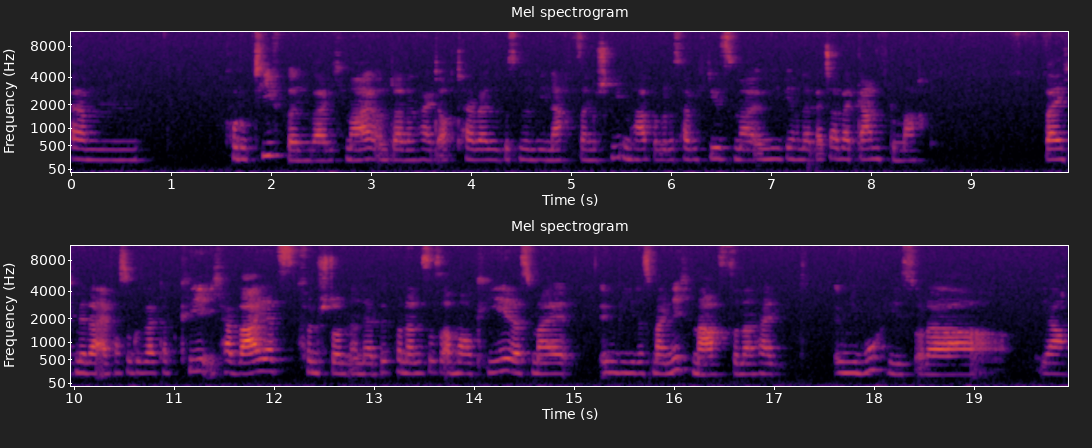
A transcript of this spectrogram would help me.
ähm, produktiv bin, sage ich mal, und da dann halt auch teilweise bis in die Nachts dann geschrieben habe. Aber das habe ich dieses Mal irgendwie während der Bachelorarbeit gar nicht gemacht. Weil ich mir da einfach so gesagt habe, okay, ich war jetzt fünf Stunden in der Bib und dann ist es auch mal okay, dass mal irgendwie das mal nicht machst, sondern halt irgendwie ein Buch liest oder ja,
